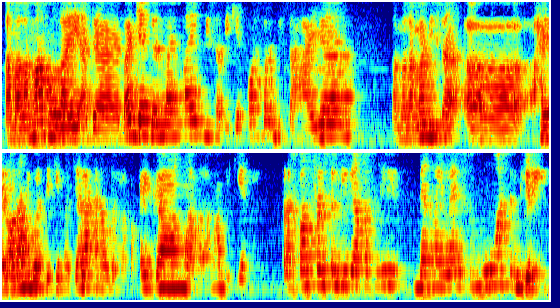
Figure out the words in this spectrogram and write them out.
lama-lama mulai ada budget dan lain-lain. Bisa bikin poster bisa hire. Lama-lama bisa eh, hire orang buat bikin majalah karena udah nggak kepegang. Lama-lama bikin press conference sendiri apa sendiri dan lain-lain semua sendiri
